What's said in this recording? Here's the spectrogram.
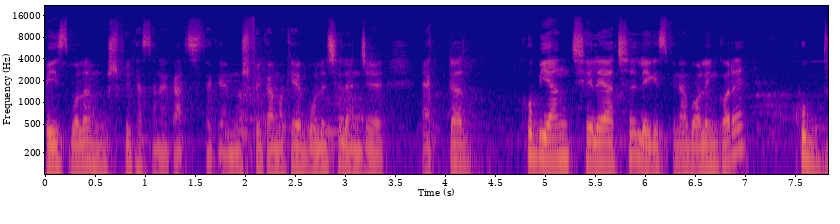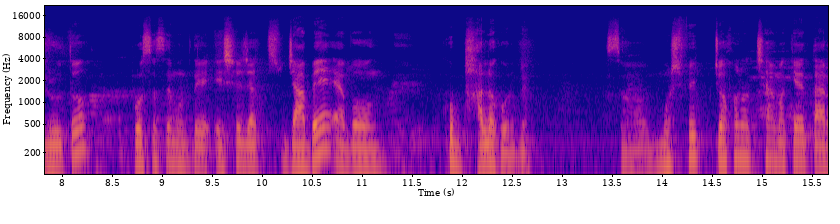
পেস বলার মুশফিক হাসানের কাছ থেকে। মুশফিক আমাকে বলেছিলেন যে একটা খুব ইয়াং ছেলে আছে লেগ স্পিনার বোলিং করে, খুব দ্রুত প্রসেসের মধ্যে এসে যাবে এবং খুব ভালো করবে। সো মুশফিক যখন হচ্ছে আমাকে তার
